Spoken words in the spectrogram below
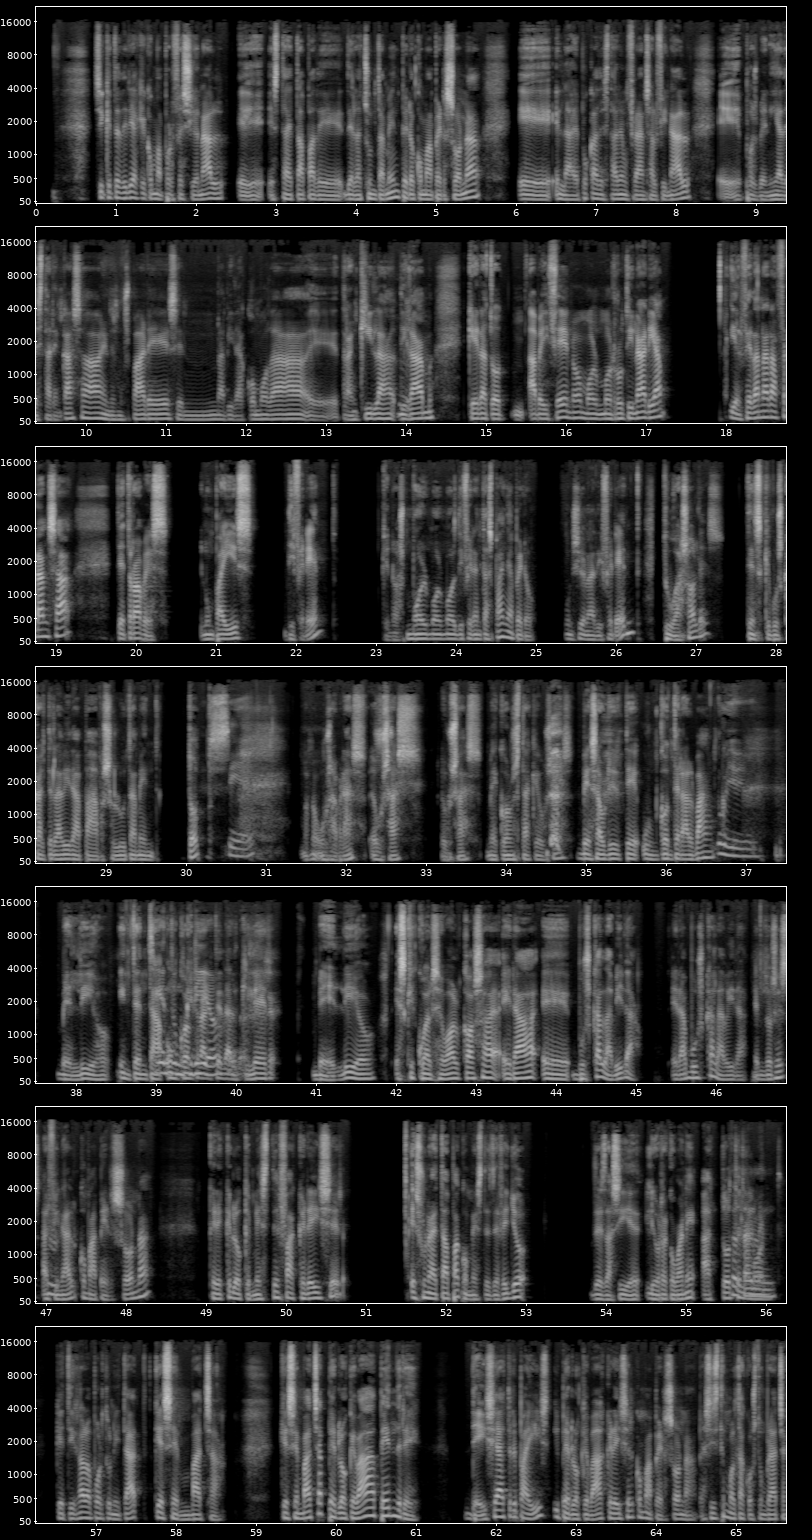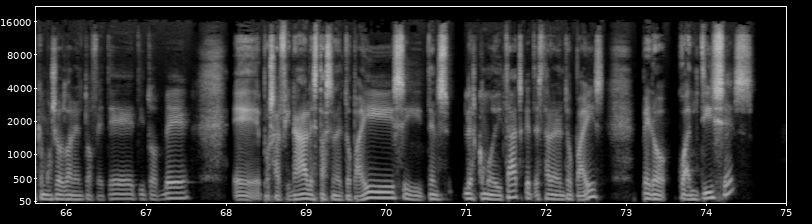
Sí que te diria que com a professional eh, esta etapa de, de l'Ajuntament, però com a persona, eh, en l'època d'estar en França al final, eh, pues venia d'estar en casa, en els meus pares, en una vida còmoda, eh, tranquil·la, Mm. diguem, que era tot A, B i C, no? molt, molt rutinària, i el fet d'anar a França te trobes en un país diferent, que no és molt, molt, molt diferent a Espanya, però funciona diferent. Tu a soles tens que buscar-te la vida per absolutament tot. Sí, eh? Bueno, saps, ho saps. Me consta que ho saps. Ves a obrir-te un compte al banc, Ui, ui, ui. ve el lío. Siguent un, un contracte crio. d'alquiler, ve el lío. És que qualsevol cosa era eh, buscar la vida. Era buscar la vida. Entonces, al Mm. final, com a persona, crec que el que més te fa créixer és una etapa com aquesta. De fet, jo, des d'ací, eh, li ho recomane a tot el món Totalment. que tinga l'oportunitat que se'n vaja. Que se'n vaja per lo que va aprendre d'eixe altre país i per lo que va a créixer com a persona. Així estem molt acostumbrats a que mos ho donen tot fetet i tot bé. Eh, pues al final estàs en el teu país i tens les comoditats que t'estan en el teu país, però quan tixes,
